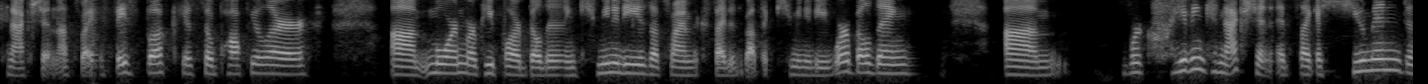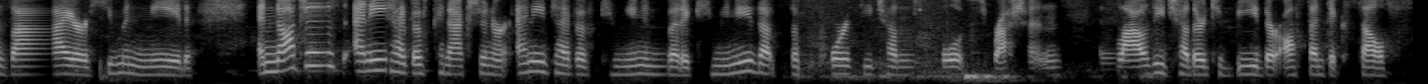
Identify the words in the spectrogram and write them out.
connection. That's why Facebook is so popular. Um, more and more people are building communities. That's why I'm excited about the community we're building. Um, we're craving connection. It's like a human desire, human need, and not just any type of connection or any type of community, but a community that supports each other's full expression, allows each other to be their authentic self,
